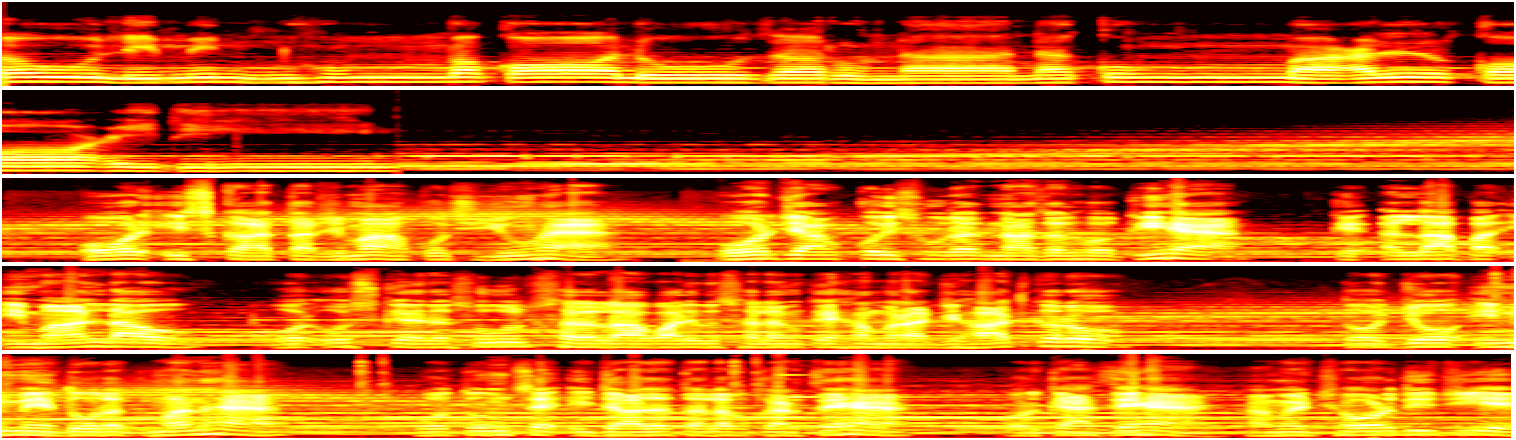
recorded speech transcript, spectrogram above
الطَّوْلِ مِنْهُمْ وَقَالُوا ذَرْنَا نَكُنْ مَعَ الْقَاعِدِينَ اور اس کا ترجمہ کچھ یوں ہے، اور جب کوئی صورت نازل ہوتی ہے کہ اللہ پر ایمان لاؤ اور اس کے رسول صلی اللہ علیہ وسلم کے ہمراہ جہاد کرو، تو جو ان میں دولت مند ہیں، وہ تم سے اجازت طلب کرتے ہیں اور کہتے ہیں، ہمیں چھوڑ دیجیے۔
